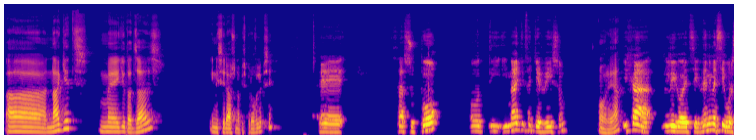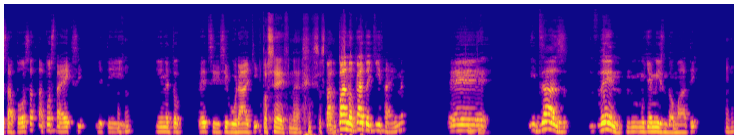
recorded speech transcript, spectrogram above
Α, Nuggets με Utah Jazz. Είναι η σειρά σου να πεις πρόβλεψη. Ε, θα σου πω ότι οι Nuggets θα κερδίσουν. Ωραία. Είχα λίγο έτσι, δεν είμαι σίγουρος στα πόσα. Θα πω στα 6 γιατί Μμμ. είναι το έτσι σιγουράκι. Το safe, ναι. Σωστά. Πα- πάνω κάτω εκεί θα είναι. Ε, Οκ. Οι Jazz δεν μου γεμίζουν το μάτι. Μμμ.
